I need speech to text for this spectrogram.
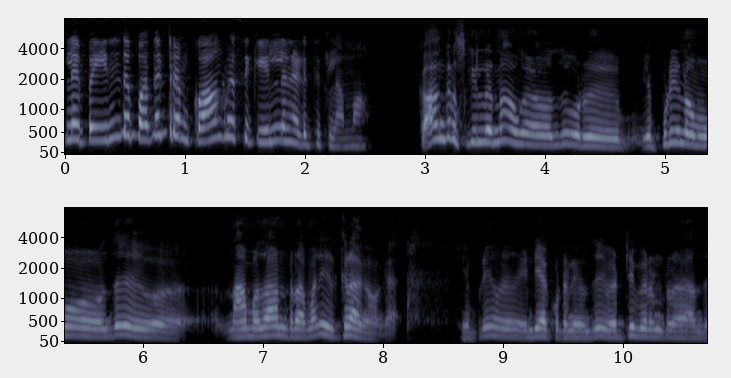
இல்ல இப்ப இந்த பதற்றம் காங்கிரஸுக்கு இல்லைன்னு எடுத்துக்கலாமா? காங்கிரஸ்க்கு இல்லைன்னா அவங்க வந்து ஒரு எப்படியும் நம்ம வந்து நாம தான்ற மாதிரி இருக்கிறாங்க அவங்க. எப்படியும் இந்தியா கூட்டணி வந்து வெற்றி பெறுன்ற அந்த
